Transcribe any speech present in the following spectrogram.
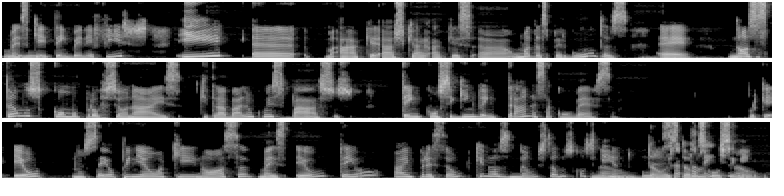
mas uhum. que tem benefícios, e é, a, acho que a, a, uma das perguntas é: nós estamos como profissionais que trabalham com espaços, tem conseguindo entrar nessa conversa? Porque eu não sei a opinião aqui nossa, mas eu tenho a impressão que nós não estamos conseguindo. Não, não estamos conseguindo.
